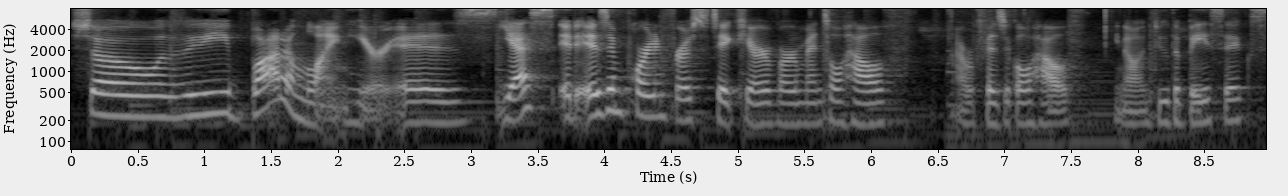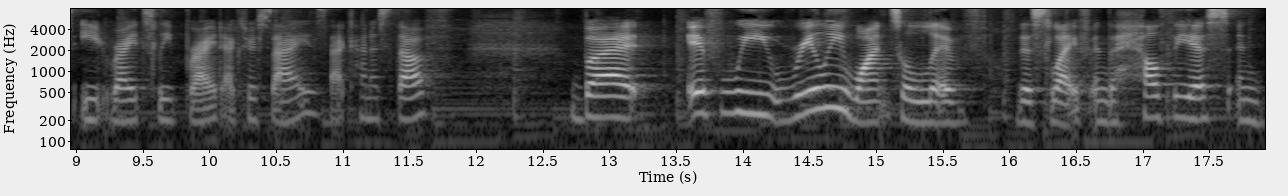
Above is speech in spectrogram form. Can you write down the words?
So, the bottom line here is yes, it is important for us to take care of our mental health, our physical health, you know, do the basics, eat right, sleep right, exercise, that kind of stuff. But if we really want to live this life in the healthiest and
